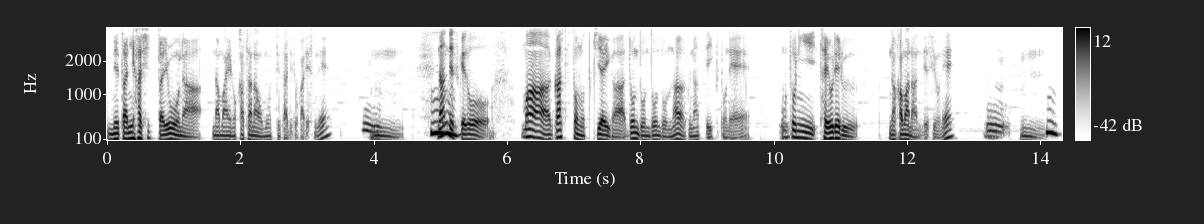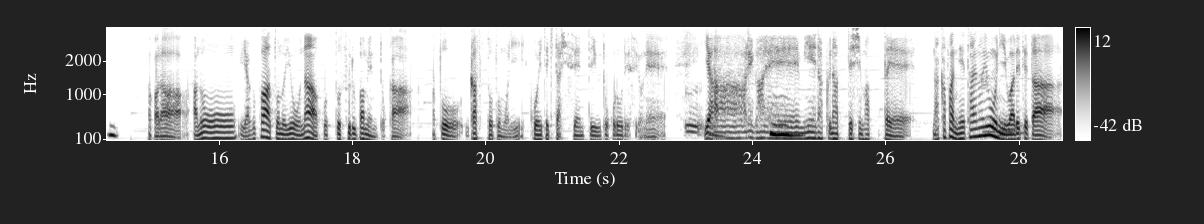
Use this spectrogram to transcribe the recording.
ネタに走ったような名前の刀を持ってたりとかですね。ううんん。うんなんですけど、まあ、ガッツとの付き合いがどんどんどんどん長くなっていくとね、本当に頼れる仲間なんですよね。うんうんだから、あの、ヤグパートのようなホッとする場面とか、あと、ガッツと共に超えてきた視線っていうところですよね。うんいやー、あれがね、うん見えなくなってしまって、半ばネタのように言われてた、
